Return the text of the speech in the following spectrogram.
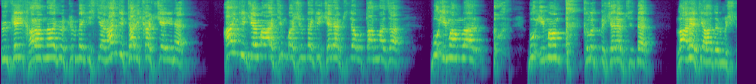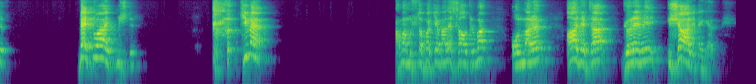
Ülkeyi karanlığa götürmek isteyen hangi tarikat şeyine, hangi cemaatin başındaki şerefsize utanmaza bu imamlar, bu imam kılıklı şerefsizler lanet yağdırmıştır. Beddua etmiştir. Kime? Ama Mustafa Kemal'e saldırmak onların adeta görevi işi haline gelmiş.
